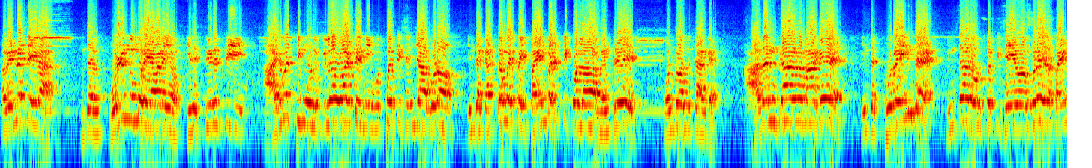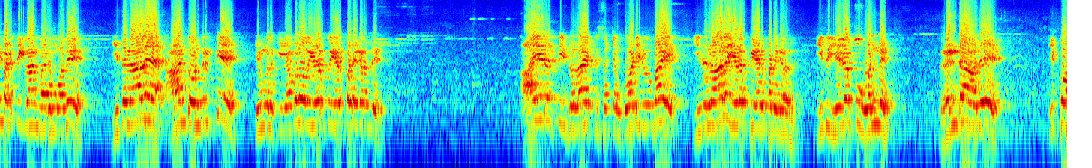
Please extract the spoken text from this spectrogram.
அவர் என்ன செய்கிறார்? இந்த ஒழுங்குமுறை ஆணையம் இதை திருத்தி அறுபத்தி மூணு கிலோவாட் நீ உற்பத்தி செஞ்சா கூட இந்த கட்டமைப்பை பயன்படுத்திக் கொள்ளலாம் என்று கொண்டு வந்துட்டாங்க. அதன் காரணமாக இந்த குறைந்த மின்சார உற்பத்தி செய்யறவங்க கூட இதை பயன்படுத்திக்கலாம் வரும்போது இதனால ஆண்டொன்றுக்கு இவங்களுக்கு எவ்வளவு இழப்பு ஏற்படுகிறது? ஆயிரத்தி தொள்ளாயிரத்தி சொச்சம் கோடி ரூபாய் இதனால இழப்பு ஏற்படுகிறது. இது இழப்பு ஒண்ணு. ரெண்டாவது இப்போ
